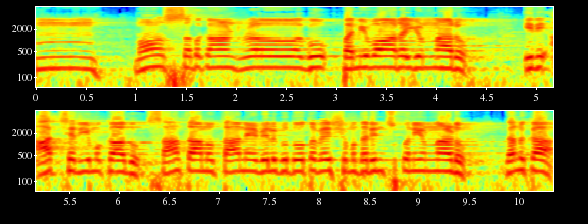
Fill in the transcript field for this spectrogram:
మ్మ్, మోసగాండ్రగు పనివారయున్నారు ఇది ఆశ్చర్యము కాదు. సాతాను తానే వెలుగు దూత వేషము ధరించుకుని ఉన్నాడు. గనుక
